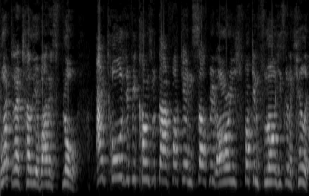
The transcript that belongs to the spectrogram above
What did I tell you about his flow? I told you if he comes with that fucking self-made orange fucking flow, he's gonna kill it.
